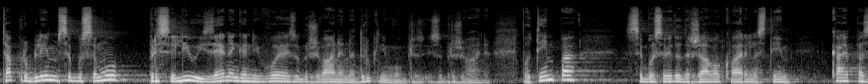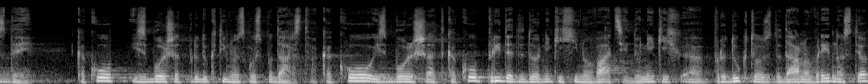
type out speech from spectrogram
ta problem se bo samo preselil iz enega nivoja izobraževanja na drug nivo izobraževanja. Potem pa se bo seveda država ukvarjala s tem, kaj pa zdaj kako izboljšati produktivnost gospodarstva, kako izboljšati, kako prideti do nekih inovacij, do nekih uh, produktov z dodano vrednostjo,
